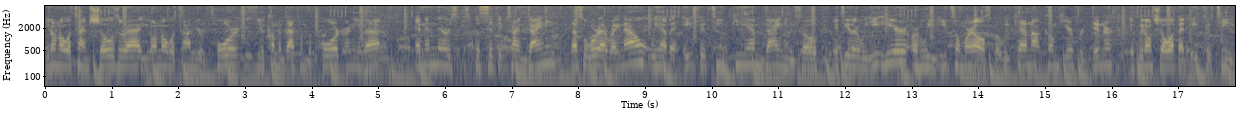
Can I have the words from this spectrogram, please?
you don't know what time shows are at, you don't know what time you're port, you're coming back from the port or any of that. And then there's specific time dining. That's what we're at right now. We have at 8:15 p.m. dining. So it's either we eat here or we eat somewhere else, but we cannot come here for dinner if we don't show up at 8:15.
